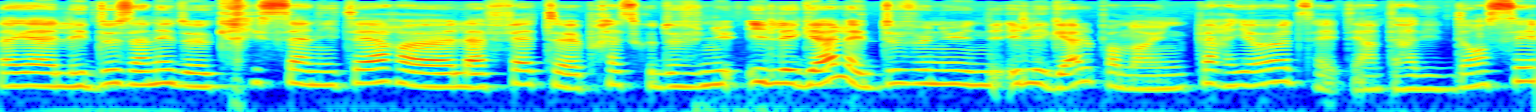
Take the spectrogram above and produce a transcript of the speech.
les deux années de crise sanitaire, euh, la fête presque devenue illégale est devenue illégale pendant une période. Ça a été interdit de danser.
